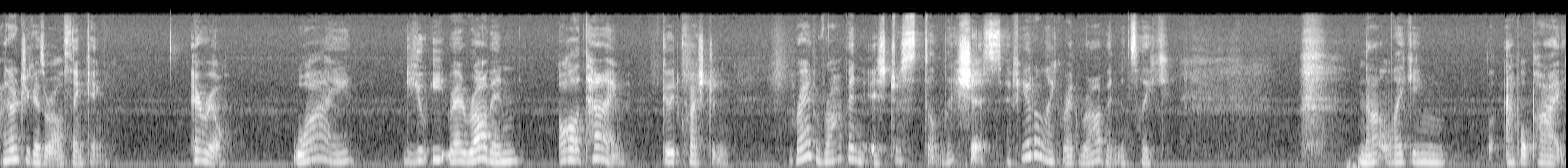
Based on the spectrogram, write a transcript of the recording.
I know what you guys are all thinking. Ariel, why do you eat Red Robin all the time? Good question. Red Robin is just delicious. If you don't like Red Robin, it's like not liking apple pie.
